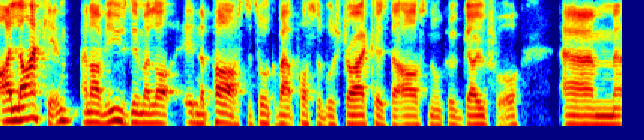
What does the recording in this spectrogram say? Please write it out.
I like him, and I've used him a lot in the past to talk about possible strikers that Arsenal could go for. Um,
